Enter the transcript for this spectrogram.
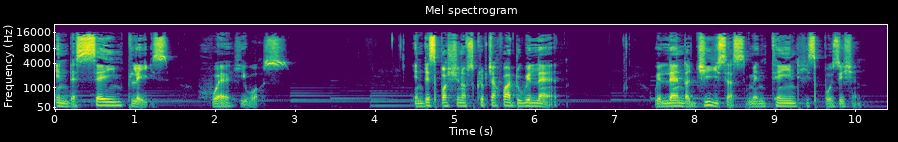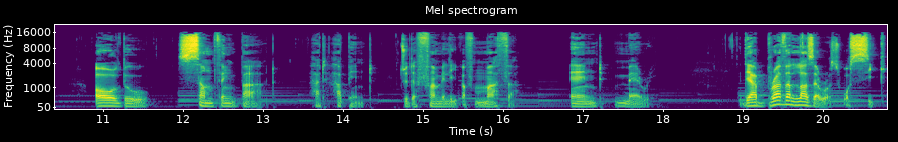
in the same place where he was. In this portion of scripture, what do we learn? We learn that Jesus maintained his position, although something bad had happened to the family of Martha and Mary. Their brother Lazarus was sick.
